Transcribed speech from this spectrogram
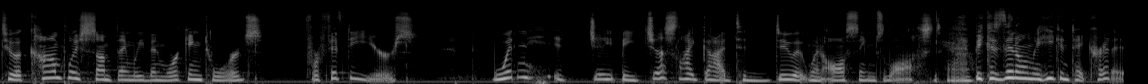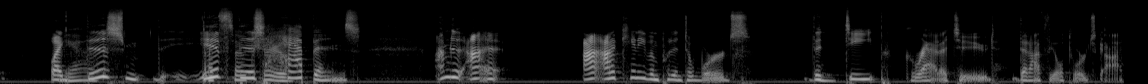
to accomplish something we've been working towards for 50 years? Wouldn't it be just like God to do it when all seems lost? Yeah. Because then only He can take credit. Like Yeah. this, if so this true. happens, I'm just I, I I can't even put into words the deep gratitude that I feel towards God,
